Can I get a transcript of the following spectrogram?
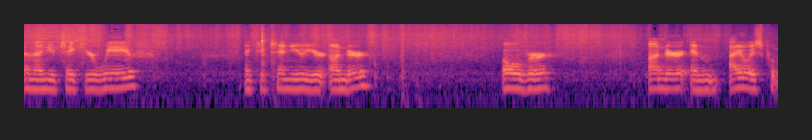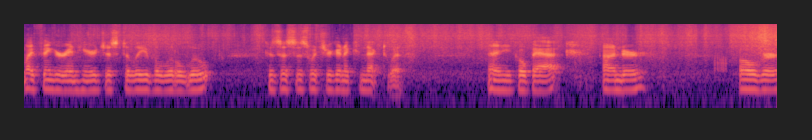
And then you take your weave and continue your under, over, under, and I always put my finger in here just to leave a little loop because this is what you're going to connect with. And you go back, under, over,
